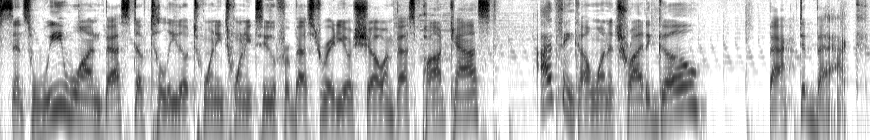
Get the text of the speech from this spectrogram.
since we won Best of Toledo 2022 for Best Radio Show and Best Podcast, I think I want to try to go back to back.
